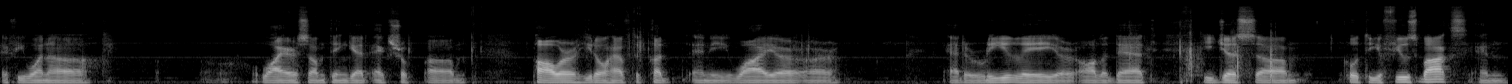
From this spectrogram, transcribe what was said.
If you want to wire something get extra um, power you don't have to cut any wire or add a relay or all of that. You just um, go to your fuse box and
